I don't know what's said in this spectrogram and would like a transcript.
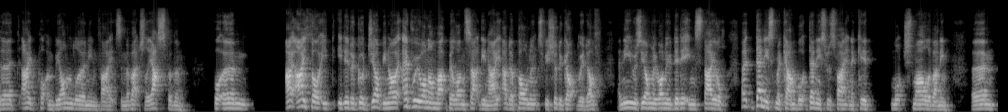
I'd put them beyond learning fights, and they've actually asked for them. But um, I, I, thought he, he, did a good job. You know, everyone on that bill on Saturday night had opponents we should have got rid of and he was the only one who did it in style. Uh, Dennis McCann, but Dennis was fighting a kid much smaller than him. Um,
